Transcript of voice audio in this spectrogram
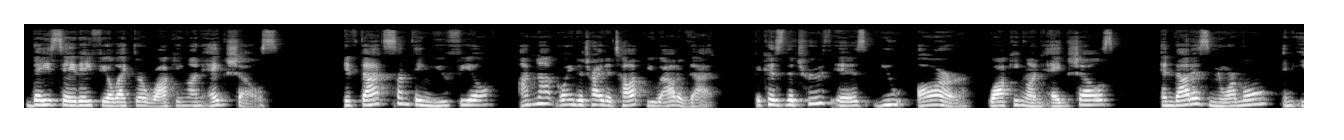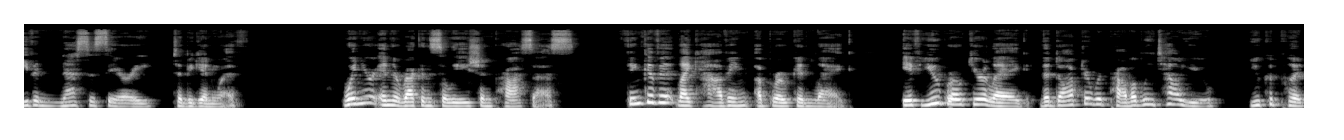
They say they feel like they're walking on eggshells. If that's something you feel, I'm not going to try to talk you out of that because the truth is you are walking on eggshells and that is normal and even necessary to begin with. When you're in the reconciliation process, think of it like having a broken leg. If you broke your leg, the doctor would probably tell you you could put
